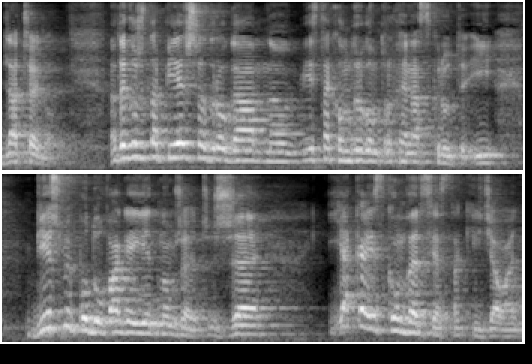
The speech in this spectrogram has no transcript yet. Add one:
Dlaczego? Dlatego, że ta pierwsza droga no, jest taką drogą trochę na skróty i bierzmy pod uwagę jedną rzecz, że jaka jest konwersja z takich działań?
